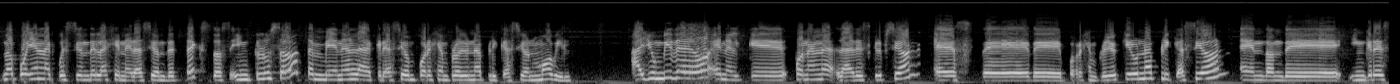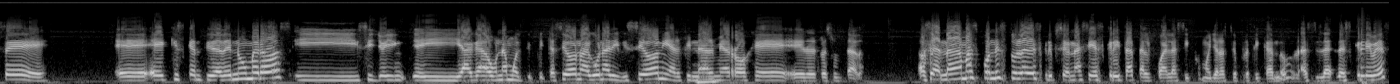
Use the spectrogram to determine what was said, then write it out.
no apoya en la cuestión de la generación de textos, incluso también en la creación, por ejemplo, de una aplicación móvil. Hay un video en el que ponen la, la descripción, este, de, por ejemplo, yo quiero una aplicación en donde ingrese eh, X cantidad de números y si yo haga una multiplicación o haga una división y al final me arroje el resultado. O sea, nada más pones tú la descripción así escrita, tal cual, así como ya lo estoy platicando, la, la escribes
